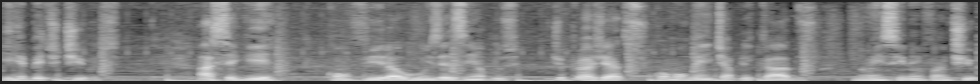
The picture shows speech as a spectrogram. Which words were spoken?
e repetitivas. A seguir, confira alguns exemplos de projetos comumente aplicados no ensino infantil.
